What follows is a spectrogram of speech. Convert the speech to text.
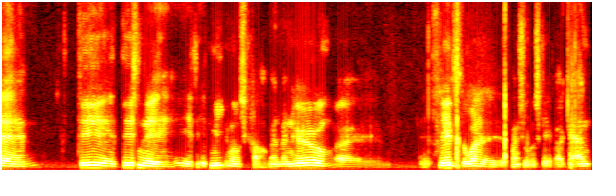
øh, det, det er sådan øh, et, et minimumskrav. Men man hører jo øh, flere af de store øh, pensionsskaber gerne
